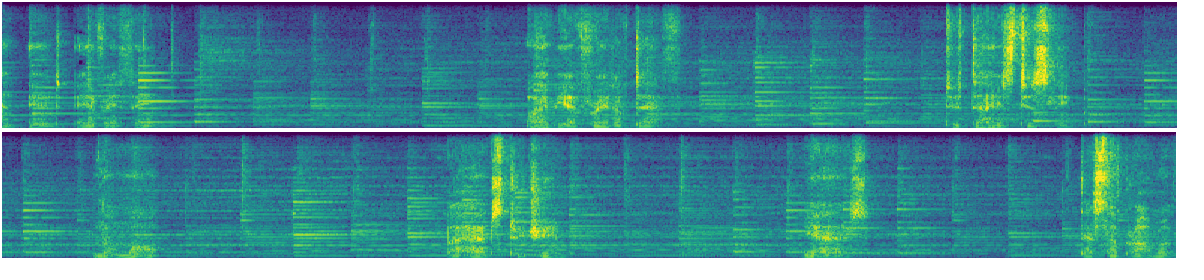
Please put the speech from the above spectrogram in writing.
and end everything. Why be afraid of death? To die is to sleep, no more. Perhaps to dream. Yes, that's the problem.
